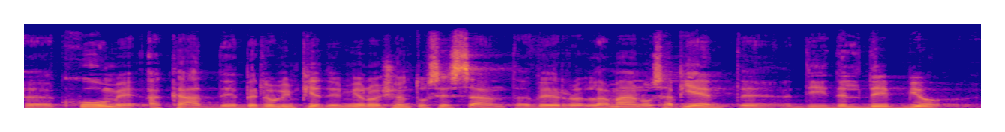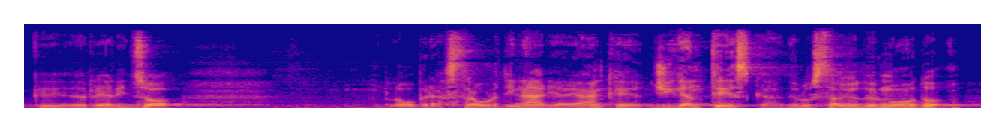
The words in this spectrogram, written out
eh, come accadde per le Olimpiadi del 1960 per la mano sapiente di Del Debbio, che realizzò l'opera straordinaria e anche gigantesca dello Stadio del Nuoto,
